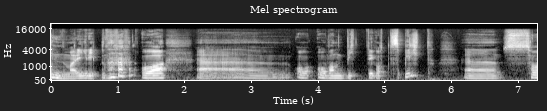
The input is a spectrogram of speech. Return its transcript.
innmari gripende og, uh, og, og, vanvittig godt spilt, uh, så,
